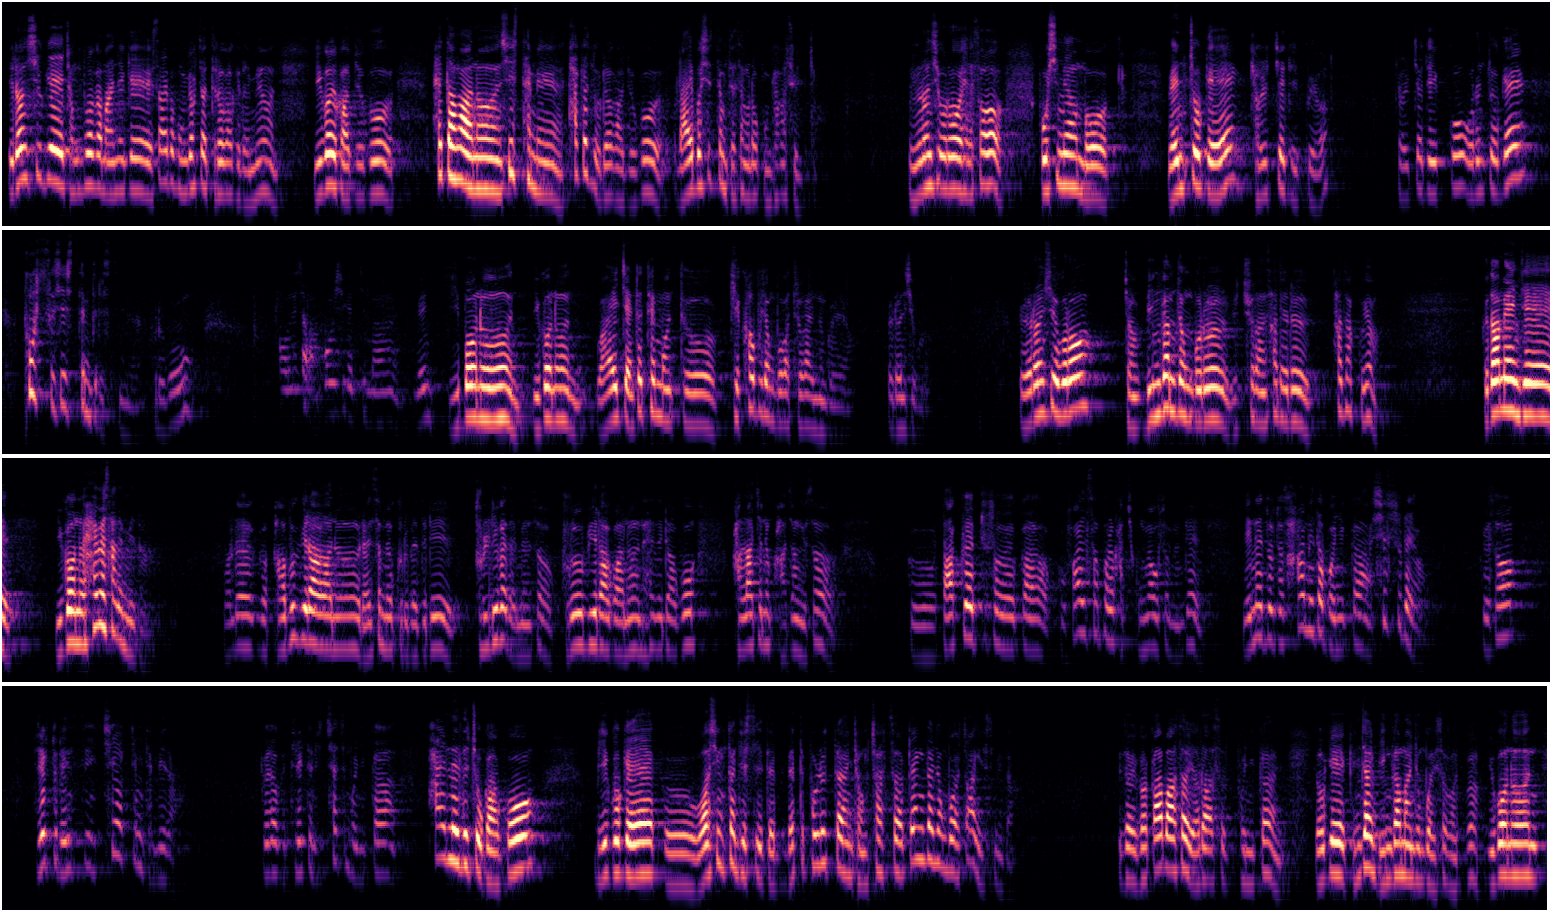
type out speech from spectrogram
이런 식의 정보가 만약에 사이버 공격자 들어가게 되면 이걸 가지고 해당하는 시스템에 타겟 노려가지고 라이브 시스템 대상으로 공격할 수 있죠. 이런 식으로 해서 보시면 뭐 왼쪽에 결제도 있고요. 결제도 있고 오른쪽에 포스 시스템들이 있습니다. 그리고 가운데 잘안 보이시겠지만 왼 2번은 이거는 YG 엔터테인먼트 기커브 정보가 들어가 있는 거예요. 이런 식으로. 이런 식으로 정- 민감 정보를 유출한 사례를 찾았고요. 그 다음에 이제 이거는 해외 사례입니다. 원래 그 바북이라고 하는 랜섬웨어 그룹 애들이 분리가 되면서 그룹이라고 하는 애들하고 갈라지는 과정에서 그 다크웹 주소가 그 파일 서버를 같이 공유하고 있었는데 얘네들도 사람이다 보니까 실수를 해요. 그래서 디렉트 렌스 취약점이 됩니다. 그래서 그 렌스 취약점 보니까 타일랜드 쪽하고 미국의 그 워싱턴 DC 메트폴리탄 경찰서 깽단 정보가 쫙 있습니다. 그래서 이거 까봐서 열어서 보니까 여기에 굉장히 민감한 정보가 있어가지고 이거는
